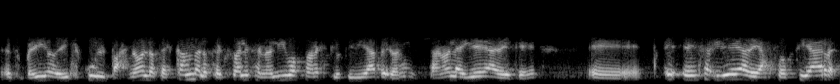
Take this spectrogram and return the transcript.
en su pedido de disculpas, ¿no? Los escándalos sexuales en Olivos son exclusividad peronista, ¿no? La idea de que eh, e-, esa idea de asociar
